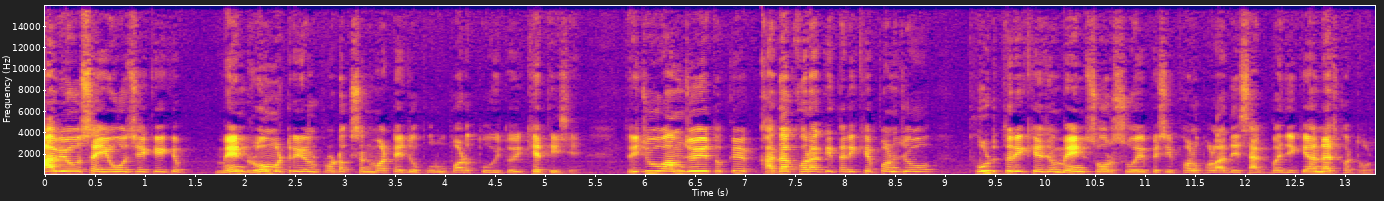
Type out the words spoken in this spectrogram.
આ વ્યવસાય એવો છે કે કે મેઇન રો મટીરિયલ પ્રોડક્શન માટે જો પૂરું પાડતું હોય તો એ ખેતી છે. ત્રીજું આમ જોઈએ તો કે ખાધા ખોરાકી તરીકે પણ જો ફૂડ તરીકે જો મેઇન સોર્સ હોય, પછી ફળ, ફળાદી, શાકભાજી કે અનાજ, કઠોળ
